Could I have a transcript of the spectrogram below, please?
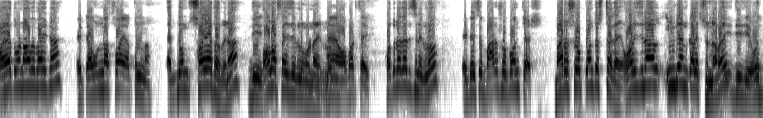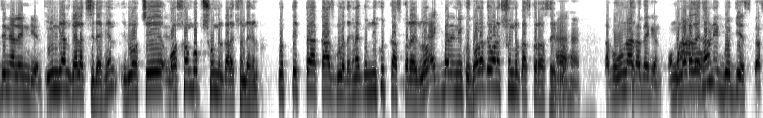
কয় হাত ওনা হবে ভাই এটা? এটা ওড়না ছয় হাত একদম ছয় হাত হবে না? জি। ওভার সাইজ এগুলো ওনা এগুলো। হ্যাঁ ওভার সাইজ কত টাকা দিচ্ছেন এগুলো? এটা হচ্ছে বারোশো পঞ্চাশ। বারোশো পঞ্চাশ টাকায়। অরিজিনাল ইন্ডিয়ান কালেকশন না ভাই? জি জি অরিজিনাল ইন্ডিয়ান ইন্ডিয়ান গ্যালাক্সি দেখেন এগুলো হচ্ছে অসম্ভব সুন্দর কালেকশন দেখেন। প্রত্যেকটা কাজগুলো দেখেন একদম নিখুঁত কাজ করা এগুলো। একবারে নিখুঁত গলাতে অনেক সুন্দর কাজ করা আছে এগুলো। হ্যাঁ হ্যাঁ। তারপর ওনাটা দেখেন ওড়নাটা দেখান। অনেক গর্জিয়াস কাজ।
